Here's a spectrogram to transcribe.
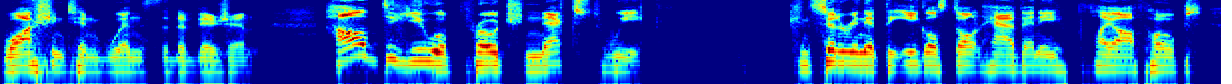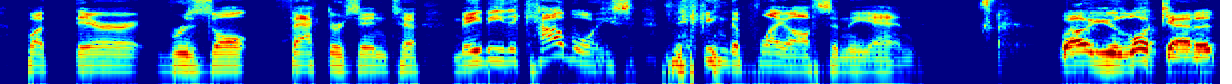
Washington wins the division. How do you approach next week, considering that the Eagles don't have any playoff hopes, but their result factors into maybe the Cowboys making the playoffs in the end? Well, you look at it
